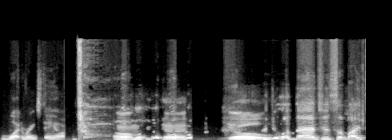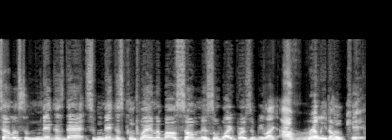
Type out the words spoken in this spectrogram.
what race they are. Oh my God. Yo. Could you imagine somebody telling some niggas that some niggas complaining about something and some white person be like, I really don't care.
